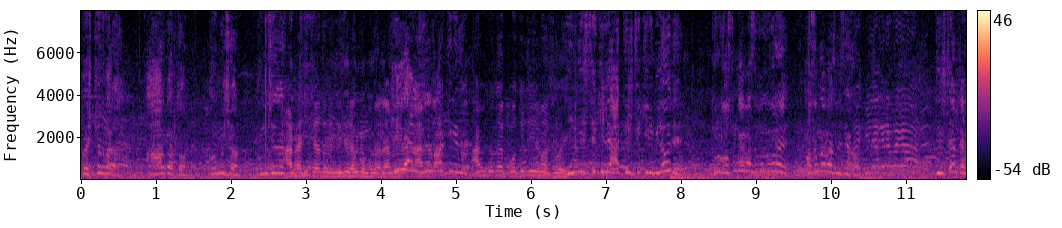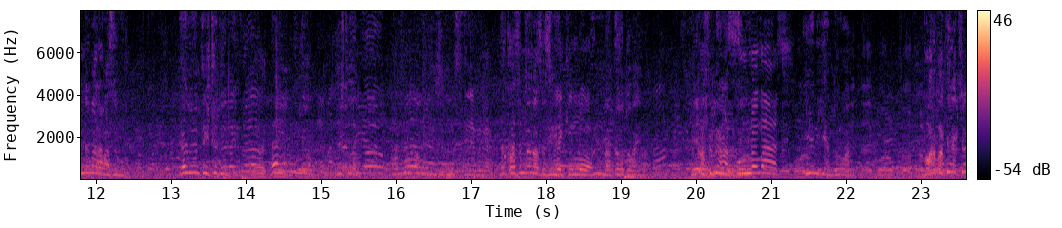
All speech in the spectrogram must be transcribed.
কোয়েস্টর ভাড়া আর বেতন কমিশন কমিশনের আমি তো তাই প্রতিদিন মাছ লই তিরিশটা কিলে আর তিরিশটা কিনে বিলেও দে। তোর কসম খাই মাছ করে কসম খাই মাছ বেশি এখন। তিরিশটা ট্যাঙ্কার মারা মাছ দেবো এই জন্য তিরিশটা তুল। কসম খাই মাছ বেশি ভাই। কসম খাই মাছ পূর্ণ মাছ। ইয়ে দুর্মান একশো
